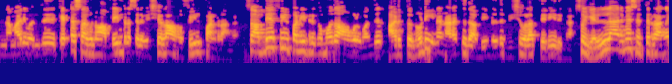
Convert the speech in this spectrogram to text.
இந்த மாதிரி வந்து கெட்ட சகுனம் அப்படின்ற சில விஷயம்லாம் அவங்க ஃபீல் பண்றாங்க. ஸோ அப்படியே ஃபீல் பண்ணிட்டு இருக்கும்போது அவங்களுக்கு வந்து அடுத்த நொடி என்ன நடக்குது அப்படின்றது விஷுவலா தெரியுதுங்க. ஸோ எல்லாருமே செத்துடுறாங்க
